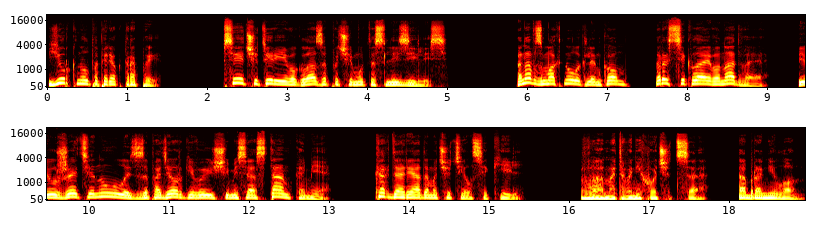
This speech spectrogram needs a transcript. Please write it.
юркнул поперек тропы. Все четыре его глаза почему-то слезились. Она взмахнула клинком, рассекла его надвое и уже тянулась за подергивающимися останками, когда рядом очутился Киль. «Вам этого не хочется», — обронил он.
